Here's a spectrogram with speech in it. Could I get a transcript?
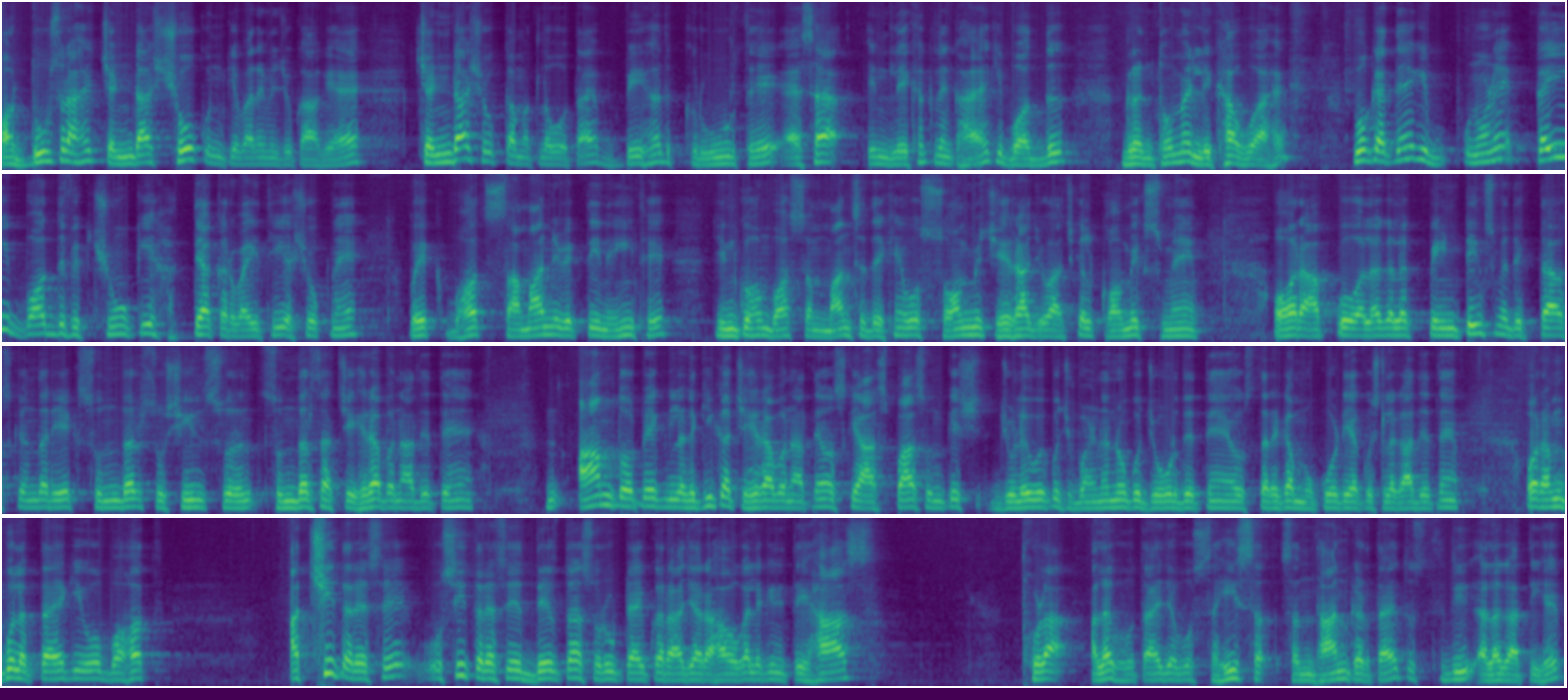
और दूसरा है चंडा शोक उनके बारे में जो कहा गया है। चंडा शोक का मतलब होता है बेहद क्रूर थे। ऐसा इन लेखक ने कहा है कि बौद्ध ग्रंथों में लिखा हुआ है। वो कहते हैं कि उन्होंने कई बौद्ध भिक्षुओं की हत्या करवाई थी। अशोक ने, वो एक बहुत सामान्य व्यक्ति नहीं थे, जिनको हम बहुत सम्मान से देखें। वो सौम्य चेहरा जो आजकल कॉमिक्स में और आपको अलग अलग पेंटिंग्स में दिखता है, उसके अंदर एक सुंदर, सुशील सुंदर सा चेहरा बना देते हैं। आम तौर पे एक लड़की का चेहरा बनाते हैं, उसके आसपास उनके जुड़े हुए कुछ वर्णनों को जोड़ देते हैं, उस तरह का मुकुट या कुछ लगा देते हैं। और हमको लगता है कि वो बहुत अच्छी तरह से, उसी तरह से देवता स्वरूप टाइप का राजा रहा होगा, लेकिन इतिहास थोड़ा अलग होता है। जब वो सही संधान करता है तो स्थिति अलग आती है।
